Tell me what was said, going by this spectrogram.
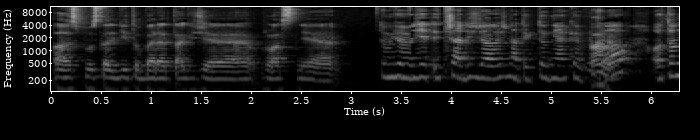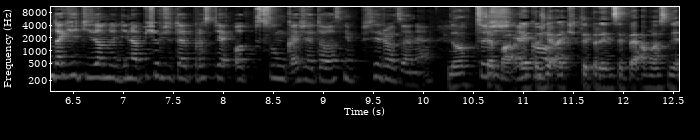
A spousta lidí to bere tak, že vlastně To můžeme vidět i třeba, když dáváš na TikTok nějaké video Ano. o tom, takže ti tam lidi napíšou, že to je prostě od slunka, že je to vlastně přirozené. No Což třeba, jako- jako, jakože ať ty principy a vlastně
